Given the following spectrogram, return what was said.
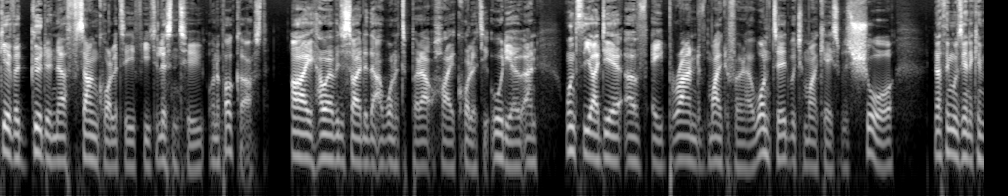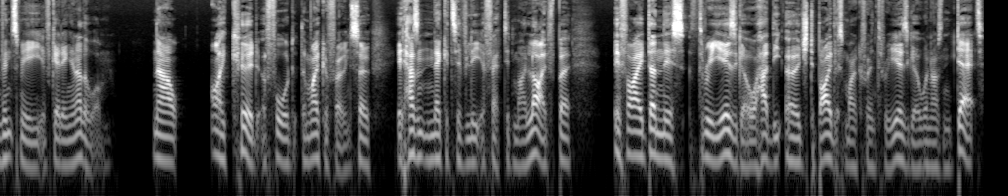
give a good enough sound quality for you to listen to on a podcast. I, however, decided that I wanted to put out high quality audio, and once the idea of a brand of microphone I wanted, which in my case was Shure, nothing was going to convince me of getting another one. Now, I could afford the microphone, so it hasn't negatively affected my life. But if I had done this three years ago or had the urge to buy this microphone three years ago when I was in debt,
